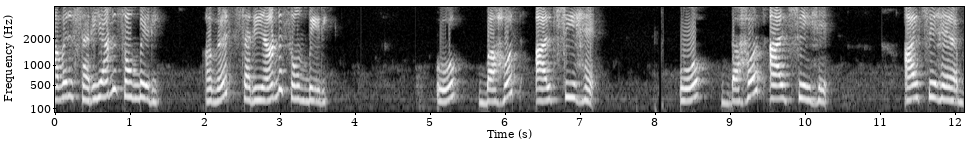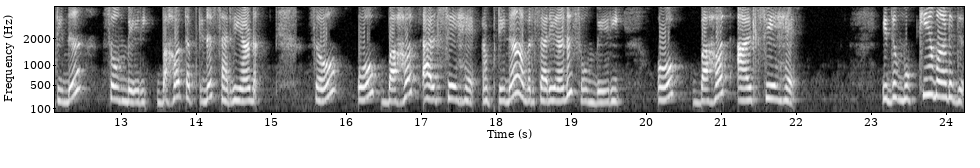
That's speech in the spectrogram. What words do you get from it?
அவர் சரியான சோம்பேறி. அவர் சரியான சோம்பேறி. ஓ பஹத் ஆல்சி ஹே ஓ பஹத் ஆல்சி ஹே ஆல்சி ஹே அப்படின்னா சோம்பேறி. பஹத் அப்படின்னா சரியான. ஸோ ஓ பஹத் ஆல்சி ஹே அப்படின்னா அவர் சரியான சோம்பேறி. ஓ பஹத் ஆல்சி ஹே இது முக்கியமானது.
